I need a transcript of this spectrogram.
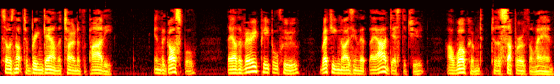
so as not to bring down the tone of the party. In the gospel, they are the very people who, recognizing that they are destitute, are welcomed to the supper of the Lamb.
